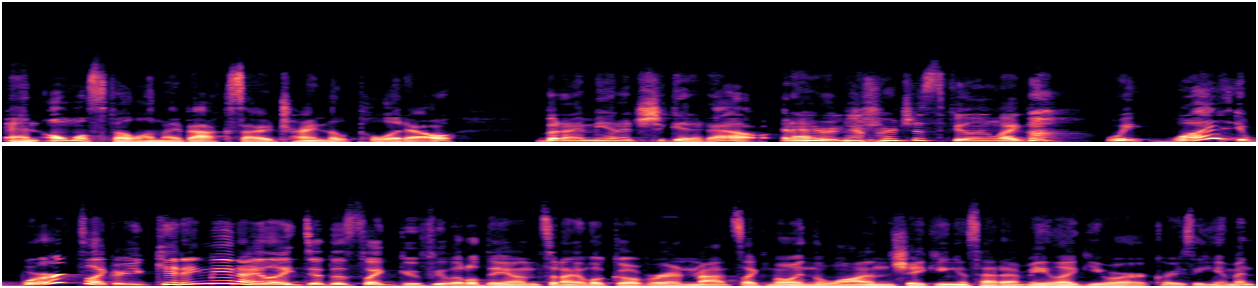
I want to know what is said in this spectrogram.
and almost fell on my backside trying to pull it out. But I managed to get it out. And I remember just feeling like, oh, wait, what? It worked? Like, are you kidding me? And I like did this like goofy little dance and I look over and Matt's like mowing the lawn, shaking his head at me like you are a crazy human.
